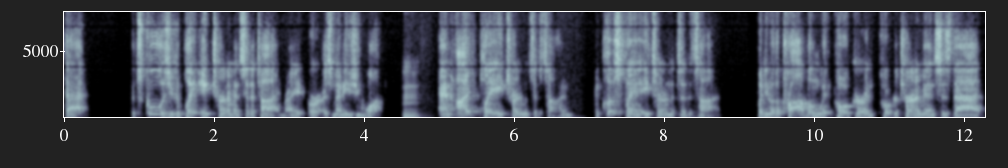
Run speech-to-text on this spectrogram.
that it's cool is you can play eight tournaments at a time, right? Or as many as you want. Mhm. And I've played eight tournaments at a time, and Cliff's playing eight tournaments at a time. But you know, the problem with poker and poker tournaments is that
